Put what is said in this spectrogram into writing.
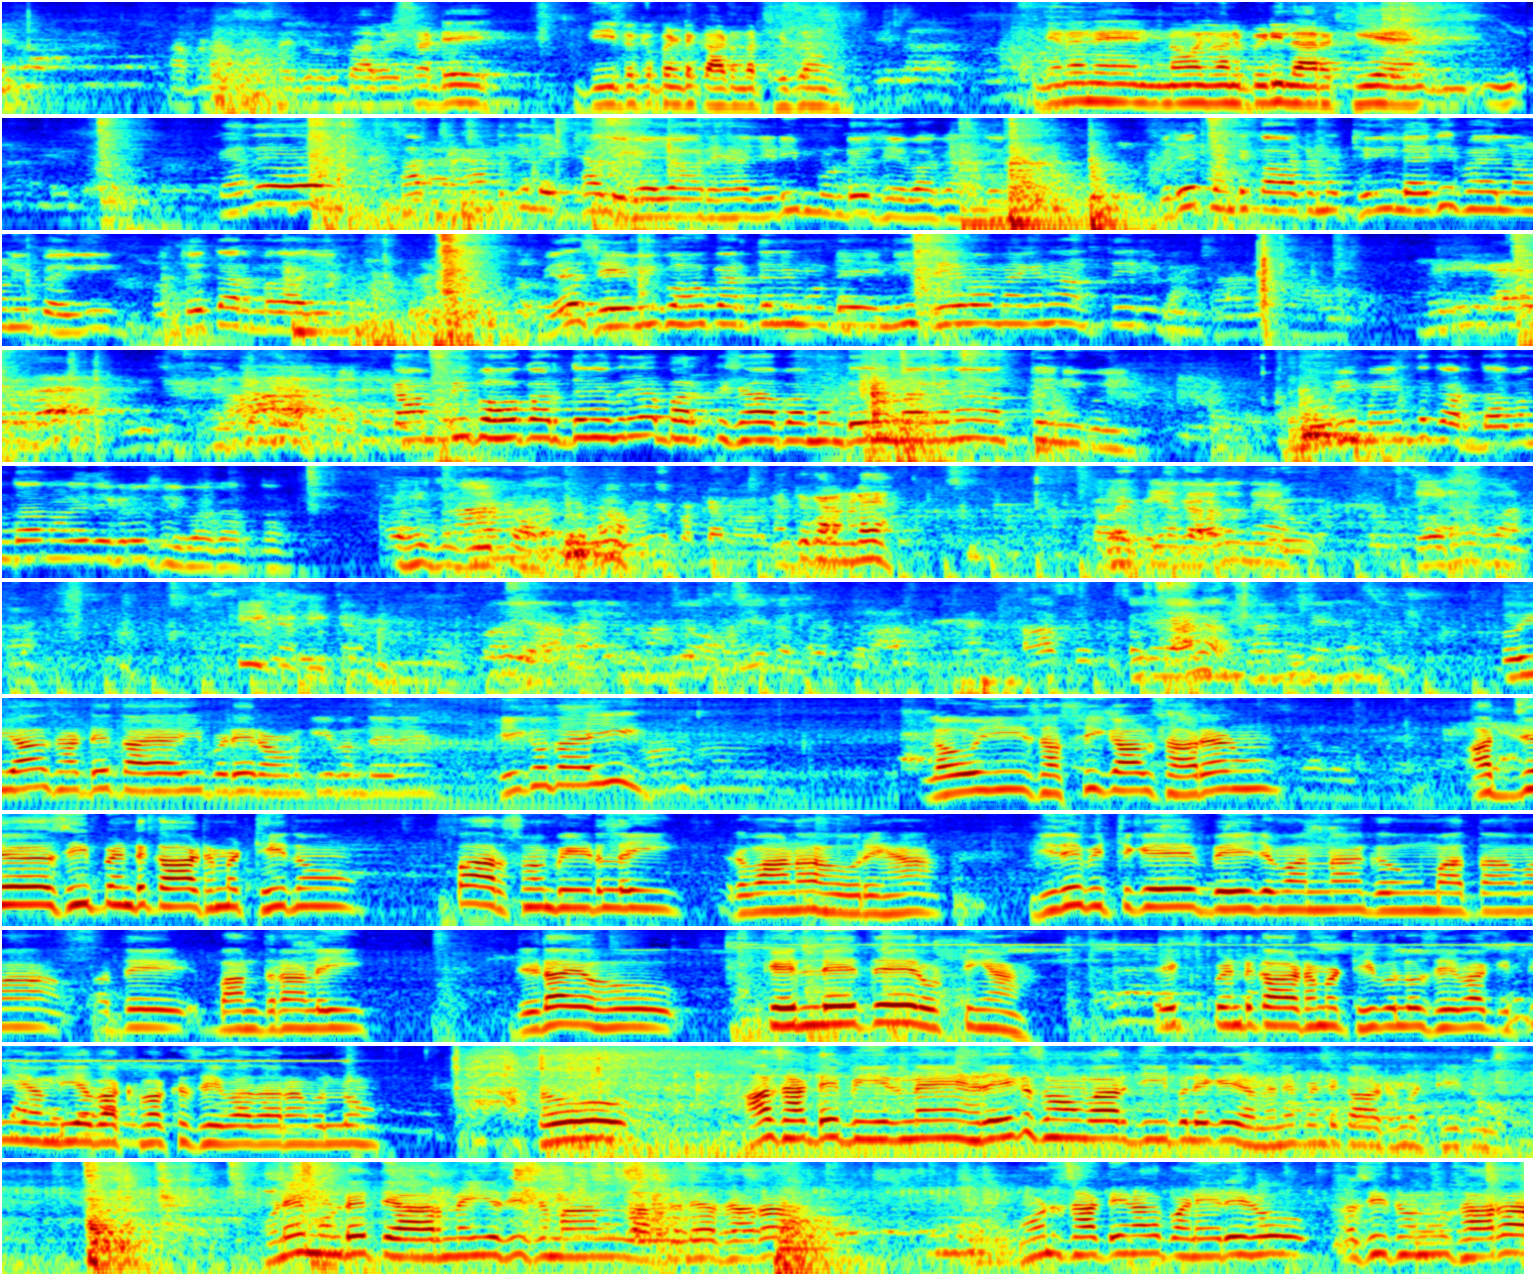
ਆਪਣਾ ਸਹਿਯੋਗ ਪਾਵੇ। ਸਾਡੇ ਦੀਪਕ ਪਿੰਡ ਕਾਟਮੱਠੀ ਤੋਂ ਜਿਨ੍ਹਾਂ ਨੇ ਨੌਜਵਾਨ ਪੀੜ੍ਹੀ ਲਾ ਰੱਖੀ ਹੈ। ਕਹਿੰਦੇ ਸੱਚਖੰਡ 'ਚ ਲੇਖਾ ਲਿਖਿਆ ਜਾ ਰਿਹਾ ਜਿਹੜੀ ਮੁੰਡੇ ਸੇਵਾ ਕਰਦੇ ਨੇ। ਵੀਰੇ ਪਿੰਡ ਕਾਠ ਮੱਠੀ ਦੀ ਲਹਿਦੀ ਫਾਈਲ ਲਾਉਣੀ ਪੈਗੀ ਉੱਥੇ ਧਰਮ ਰਾਜੇ ਨੂੰ। ਵੀਰੇ ਸੇਵਾ ਹੀ ਬਹੁਤ ਕਰਦੇ ਨੇ ਮੁੰਡੇ ਇੰਨੀ ਸੇਵਾ ਮੈਂ ਕਹਿੰਦਾ ਅੰਤ ਹੀ ਨਹੀਂ ਕੋਈ। ਕੰਮ ਵੀ ਬਹੁਤ ਕਰਦੇ ਨੇ ਵੀਰੇ ਵਰਕਸ਼ਾਪ ਆ ਮੁੰਡੇ ਦੀ ਮੈਂ ਕਹਿੰਦਾ ਅੰਤ ਹੀ ਨਹੀਂ ਕੋਈ। ਪੂਰੀ ਮਿਹਨਤ ਕਰਦਾ ਬੰਦਾ ਨਾਲੇ ਦੇਖ ਲਓ ਸੇਵਾ ਕਰਦਾ। ਇਹ ਜੀ ਜੀਪ ਇੱਥੇ ਕਰ ਮੜਿਆ। ਰੋਟੀਆਂ ਲਾ ਦਿੰਦੇ ਆ। ਡੇਢ ਕੁ ਕੁਆਂਟਲ ਠੀਕ ਆ ਠੀਕ ਆ। ਕੋਈ ਆ ਸਾਡੇ ਤਾਇਆ ਜੀ ਬੜੇ ਰੌਣਕੀ ਬੰਦੇ ਨੇ। ਠੀਕ ਹੋ ਤਾਇਆ ਜੀ? ਲਓ ਜੀ, ਸਤਿ ਸ੍ਰੀ ਅਕਾਲ ਸਾਰਿਆਂ ਨੂੰ। ਅੱਜ ਅਸੀਂ ਪਿੰਡ ਕਾਠ ਮੱਠੀ ਤੋਂ ਭਾਰਸੋਂ ਬੀੜ ਲਈ ਰਵਾਨਾ ਹੋ ਰਹੇ ਹਾਂ, ਜਿਹਦੇ ਵਿੱਚ ਕਿ ਬੇਜਵਾਨਾਂ ਗਊ ਮਾਤਾਵਾਂ ਅਤੇ ਬਾਂਦਰਾਂ ਲਈ ਜਿਹੜਾ ਉਹ ਕੇਲੇ ਤੇ ਰੋਟੀਆਂ, ਇੱਕ ਪਿੰਡ ਕਾਠ ਮੱਠੀ ਵੱਲੋਂ ਸੇਵਾ ਕੀਤੀ ਜਾਂਦੀ ਹੈ, ਵੱਖ-ਵੱਖ ਸੇਵਾਦਾਰਾਂ ਵੱਲੋਂ। ਸੋ ਆ ਸਾਡੇ ਵੀਰ ਨੇ ਹਰੇਕ ਸੋਮਵਾਰ ਜੀਪ ਲੈ ਕੇ ਜਾਂਦੇ ਨੇ ਪਿੰਡ ਕਾਠ ਮੱਠੀ ਤੋਂ। ਹੁਣ ਮੁੰਡੇ ਤਿਆਰ ਨੇ ਜੀ ਅਸੀਂ ਸਮਾਨ ਲੱਦ ਲਿਆ ਸਾਰਾ। ਹੁਣ ਸਾਡੇ ਨਾਲ ਬਣੇ ਰਹੋ ਅਸੀਂ ਤੁਹਾਨੂੰ ਸਾਰਾ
